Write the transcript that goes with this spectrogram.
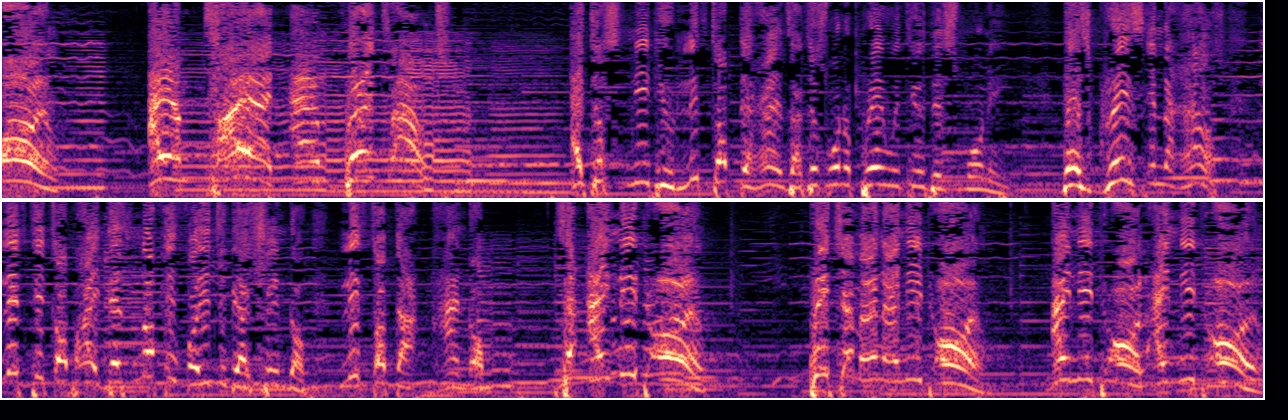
oil. I am tired. I am burnt out. I just need you. Lift up the hands. I just want to pray with you this morning. There's grace in the house. Lift it up high. There's nothing for you to be ashamed of. Lift up that hand up. Say, I need oil. Preacher man, I need oil. I need oil. I need oil.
